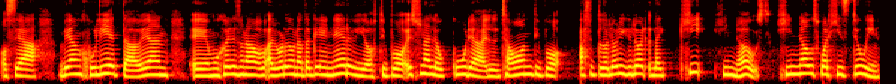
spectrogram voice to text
O sea, vean Julieta, vean eh, mujeres al borde de un ataque de nervios, tipo, es una locura, el chabón, tipo, hace dolor y gloria, like, he he knows, he knows what he's doing.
